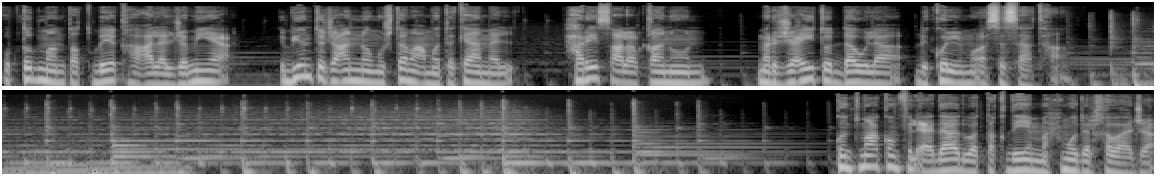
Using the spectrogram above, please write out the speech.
وبتضمن تطبيقها على الجميع بينتج عنه مجتمع متكامل حريص على القانون مرجعيته الدولة بكل مؤسساتها. كنت معكم في الإعداد والتقديم محمود الخواجة.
